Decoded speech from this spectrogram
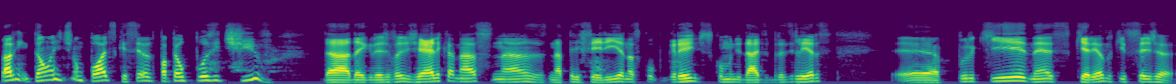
Claro, então a gente não pode esquecer do papel positivo da, da igreja evangélica nas, nas, na periferia, nas grandes comunidades brasileiras, é, porque, né, querendo que seja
